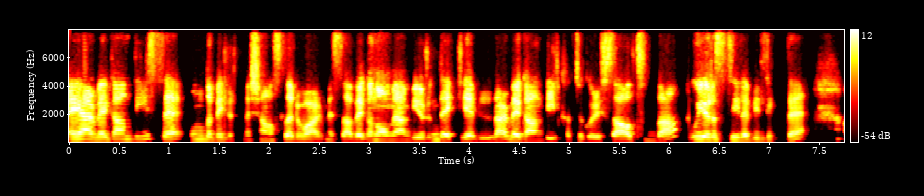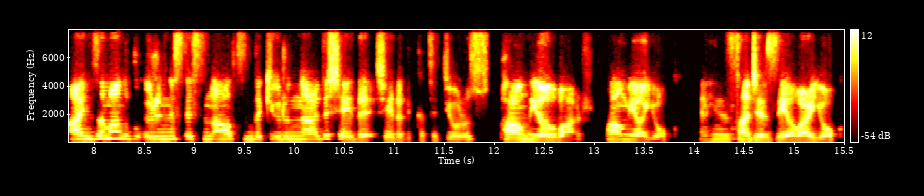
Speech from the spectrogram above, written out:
eğer vegan değilse onu da belirtme şansları var. Mesela vegan olmayan bir ürünü de ekleyebilirler. Vegan değil kategorisi altında. Uyarısıyla birlikte. Aynı zamanda bu ürün listesinin altındaki ürünlerde şeyde şeyde dikkat ediyoruz. Palm yağı var, palm yağı yok. Yani Hindistan cevizi yağı var yok.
